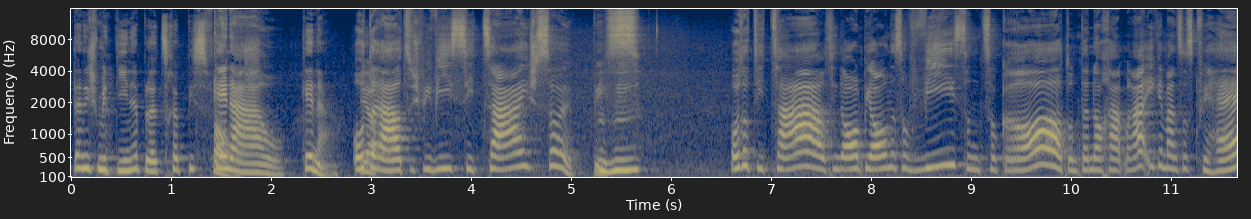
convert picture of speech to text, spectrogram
Dann ist mit ihnen plötzlich etwas falsch. Genau. Genau. Oder ja. auch zum Beispiel weisse Zähne ist so etwas. Oder die Zähne sind alle bei allen so weiß und so gerade. Und dann hat man auch irgendwann so das Gefühl, hä?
